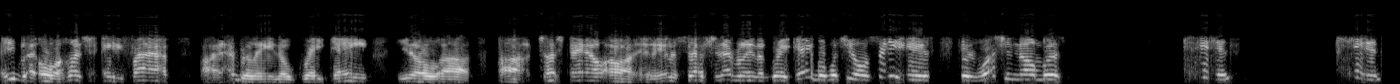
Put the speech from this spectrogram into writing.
and you be like, "Oh, 185. Uh, that really ain't no great game." You know, uh, uh, touchdown or an interception. That really ain't a great game. But what you don't see is his rushing numbers and and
